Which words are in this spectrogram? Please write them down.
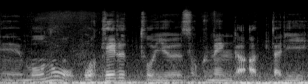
えー、物を置けるという側面があったり、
